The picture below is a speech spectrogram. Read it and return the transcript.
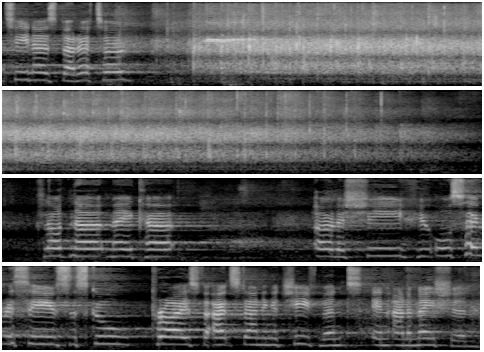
Martinez Barreto. Claudna Maker Olashi, who also receives the School Prize for Outstanding Achievement in Animation.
